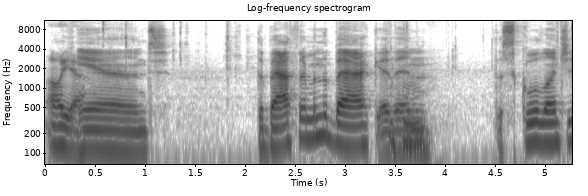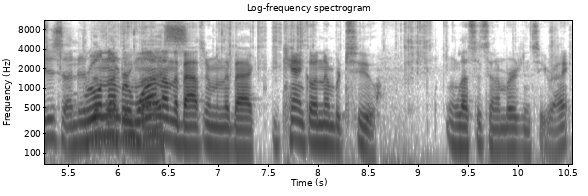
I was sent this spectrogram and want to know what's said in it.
Oh yeah. and the bathroom in the back, and then the school lunches under. Rule number one bus. on the bathroom in the back: you can't go number two, unless it's an emergency, right?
